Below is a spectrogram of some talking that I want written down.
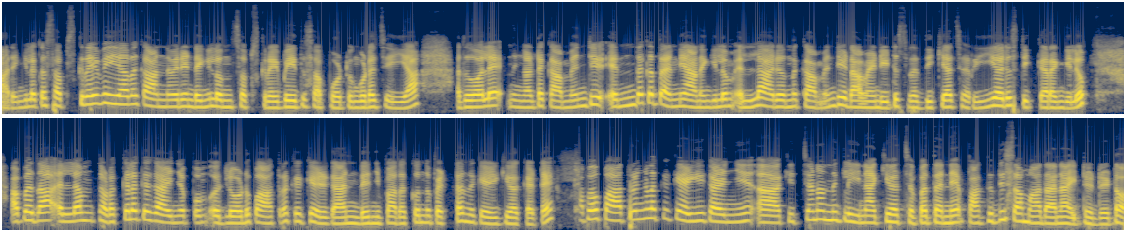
ആരെങ്കിലുമൊക്കെ സബ്സ്ക്രൈബ് ചെയ്യാതെ കാണുന്നവരുണ്ടെങ്കിൽ ഒന്ന് സബ്സ്ക്രൈബ് ചെയ്ത് സപ്പോർട്ടും കൂടെ ചെയ്യുക. അതുപോലെ നിങ്ങളുടെ കമന്റ് എന്തൊക്കെ തന്നെയാണെങ്കിലും എല്ലാവരും ഒന്ന് കമന്റ് ഇടാൻ വേണ്ടിയിട്ട് ശ്രദ്ധിക്കുക. ചെറിയൊരു സ്റ്റിക്കറെങ്കിലും അപ്പോൾ ഇതാ എല്ലാം തുടക്കലൊക്കെ കഴിഞ്ഞപ്പം ഒരു ലോഡ് പാത്രമൊക്കെ കഴുകാനുണ്ട്. ഇനിയിപ്പോൾ അതൊക്കെ ഒന്ന് പെട്ടെന്ന് കഴുകി വെക്കട്ടെ. അപ്പോൾ പാത്രങ്ങളൊക്കെ കഴുകി കഴിഞ്ഞ് കിച്ചൺ ഒന്ന് ക്ലീൻ ആക്കി വെച്ചപ്പോൾ തന്നെ പകുതി സമാധാനമായിട്ടുണ്ട് കേട്ടോ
